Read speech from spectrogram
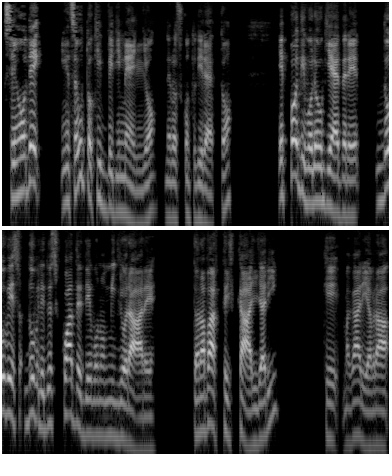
secondo te, innanzitutto, chi vedi meglio nello sconto diretto? E poi ti volevo chiedere dove, dove le due squadre devono migliorare. Da una parte il Cagliari, che magari avrà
